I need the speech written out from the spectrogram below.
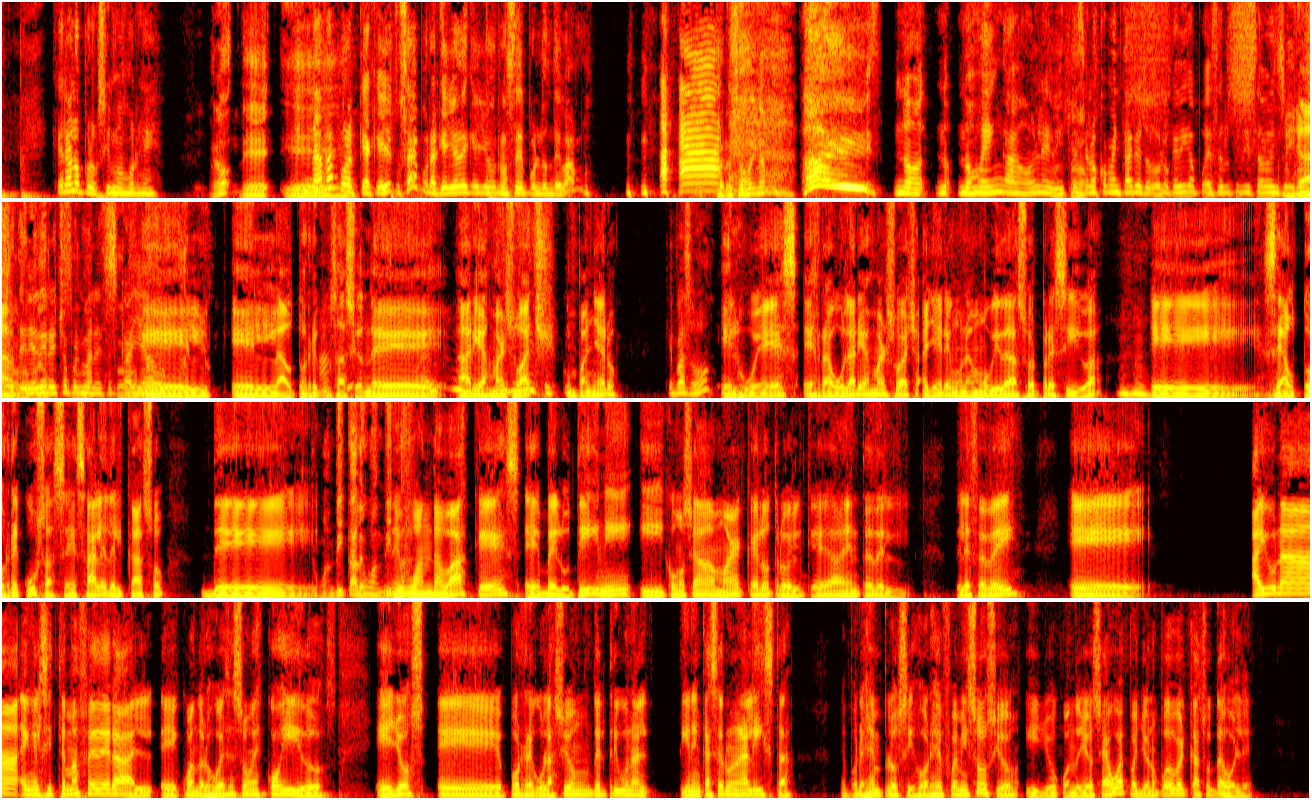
¿Qué era lo próximo, Jorge? Bueno, de, eh, Nada, porque aquello, tú sabes, por aquello de que yo no sé por dónde vamos. Pero eso es hoy. ¡Ay! No, no, no venga, Jorge, No, viste en los comentarios, todo lo que diga puede ser utilizado en su Mira. contra, tiene Solo- derecho a permanecer solo- callado. El, el autorrecusación de Por ahí, Arias Marswatch, compañero. ¿Qué pasó? El juez eh, Raúl Arias Marswatch, ayer en una movida sorpresiva, eh, se autorrecusa, se sale del caso De de, Wandita, de Wandita. de Wanda Vázquez, eh, Belutini y ¿cómo se llama Mark, el otro, el que es agente del, del FBI? Eh, hay una, en el sistema federal, eh, cuando los jueces son escogidos, ellos, eh, por regulación del tribunal, tienen que hacer una lista. De, por ejemplo, si Jorge fue mi socio y yo, cuando yo sea juez, pues yo no puedo ver casos de Jorge.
